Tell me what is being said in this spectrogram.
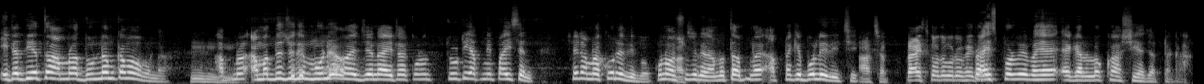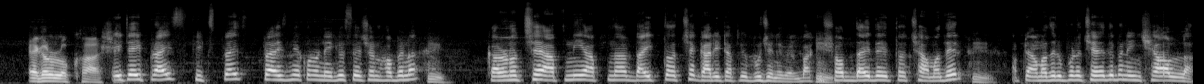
এটা দিয়ে তো আমরা দুর্নাম কামাবো না। আপনার আমাদের যদি মনে হয় যে না এটা কোনো ত্রুটি আপনি পাইছেন সেটা আমরা করে দিব কোনো অসুবিধা নেই। আমরা তো আপনার আপনাকে বলে দিচ্ছি। আচ্ছা প্রাইস কত বড় ভাই? প্রাইস পড়বে ভাইয়া এগারো লক্ষ আশি হাজার টাকা। এগারো লক্ষ আশি। এইটাই প্রাইস ফিক্সড প্রাইস প্রাইস নিয়ে কোনো নেগোসিয়েশন হবে না। কারণ হচ্ছে আপনি আপনার দায়িত্ব হচ্ছে গাড়িটা আপনি বুঝে নেবেন। বাকি সব দায় দায়িত্ব হচ্ছে আমাদের। আপনি আমাদের উপরে ছেড়ে দেবেন ইনশাআল্লাহ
